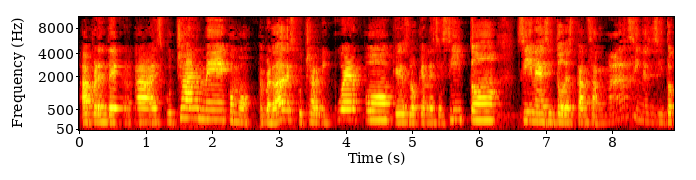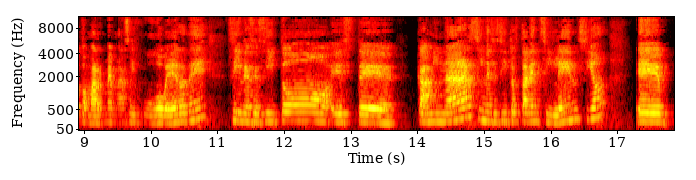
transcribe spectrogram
aprender a escucharme, como en verdad escuchar mi cuerpo, qué es lo que necesito, si necesito descansar más, si necesito tomarme más el jugo verde, si necesito este caminar, si necesito estar en silencio. Eh,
